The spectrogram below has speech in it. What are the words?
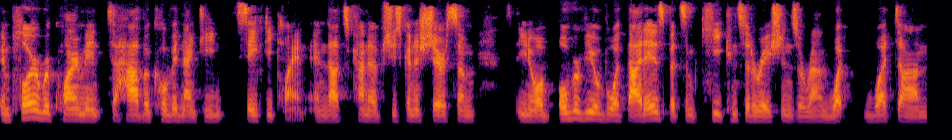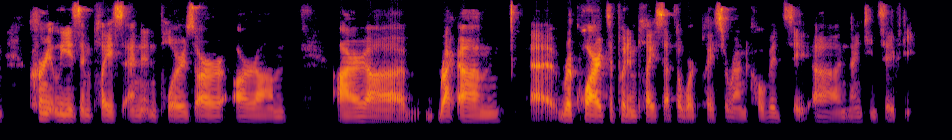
employer requirement to have a COVID-19 safety plan. And that's kind of, she's going to share some you know, an overview of what that is, but some key considerations around what what um, currently is in place and employers are are um, are uh, re um, uh, required to put in place at the workplace around COVID-19 uh, safety.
